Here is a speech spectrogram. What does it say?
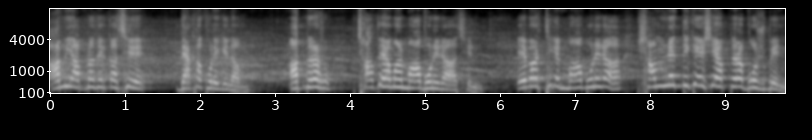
আমি আপনাদের কাছে দেখা করে গেলাম। আপনারা ছাতে আমার মা বোনেরা আছেন। এবার থেকে মা বোনেরা সামনের দিকে এসে আপনারা বসবেন।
